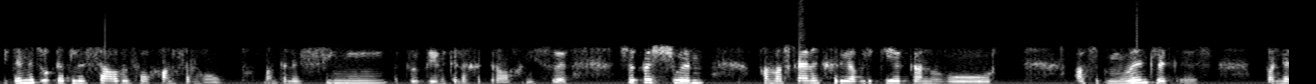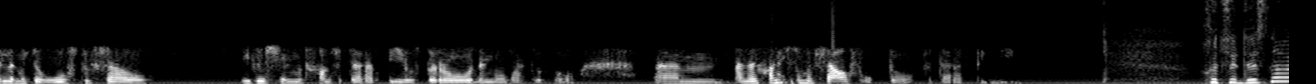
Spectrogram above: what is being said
die ding is ook dat hulle self sal gaan verhelp want hulle sien nie 'n probleem met hulle gedrag nie. So so 'n persoon gaan waarskynlik gerehabiliteer kan word as dit moontlik is wanneer hulle met 'n hooftoesel iewers jy moet gaan vir terapie of berading of wat ook al. Ehm um, en hulle gaan nie sommer self opdaag vir terapie nie. Goed, so dis nou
